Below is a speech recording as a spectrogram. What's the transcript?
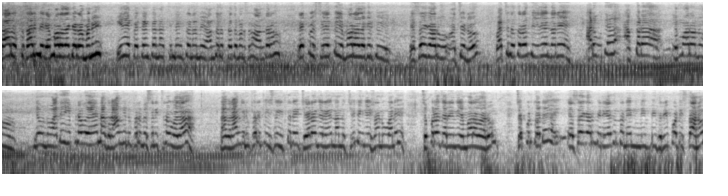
సార్ ఒక్కసారి మీరు ఎంఆర్ఓ దగ్గర రమ్మని. ఇదే పెద్ద కన్నా చిన్న మీ అందరూ పెద్ద మనుషులు అందరం రిక్వెస్ట్ చేస్తే ఎంఆర్ఓ దగ్గరికి ఎస్ఐ గారు వచ్చిండు. వచ్చిన తర్వాత ఇదేందని అడిగితే అక్కడ ఎంఆర్ఓను నువ్వు నువ్వు అదే చెప్పినావు కదా నాకు రాంగ్ ఇన్ఫర్మేషన్ ఇచ్చినావు కదా. నాకు రాంగ్ ఇన్ఫర్మేషన్ ఇస్తే నేను చేయడం జరిగింది. నన్ను చీటింగ్ చేశాను నువ్వు అని చెప్పడం జరిగింది ఎంఆర్ఓ గారు. చెప్పుడుతోటే ఎస్ఐ గారు మీరు ఏదన్నా నేను మీకు రిపోర్ట్ ఇస్తాను.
